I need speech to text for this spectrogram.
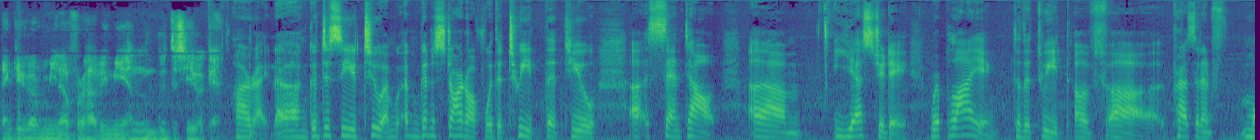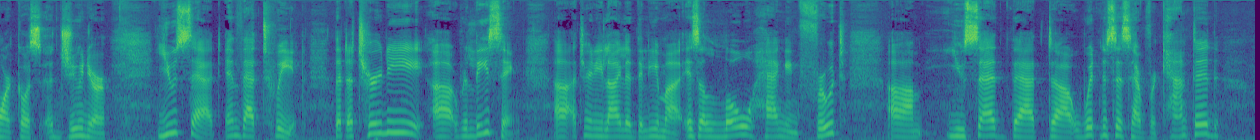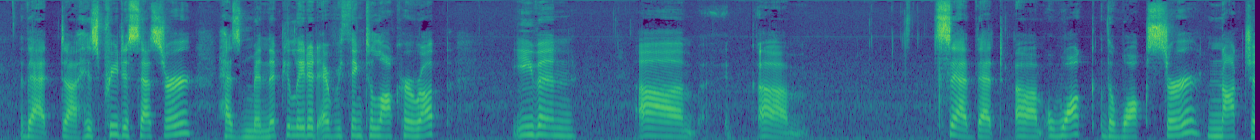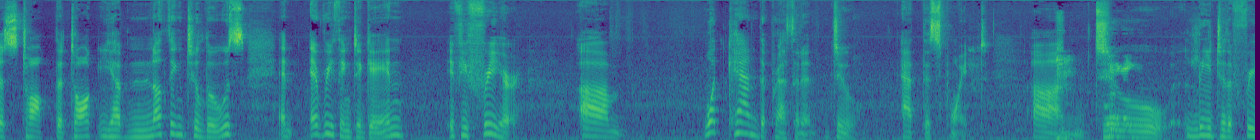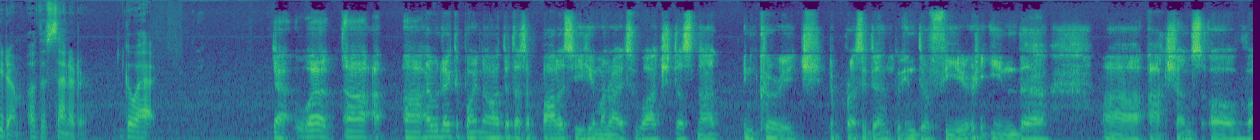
Thank you, Carmina, for having me, and good to see you again. All right, uh, good to see you too. I'm, I'm going to start off with a tweet that you uh, sent out. Um, yesterday, replying to the tweet of uh, President Marcos Jr., you said in that tweet that attorney uh, releasing uh, Attorney Leila de Lima is a low hanging fruit. Um, you said that uh, witnesses have recanted, that uh, his predecessor has manipulated everything to lock her up, even. Um, um, said that um, walk the walk, sir, not just talk the talk. You have nothing to lose and everything to gain if you free her. Um, what can the president do at this point um, to well, lead to the freedom of the senator? Go ahead. Yeah, well, uh, uh, I would like to point out that as a policy, Human Rights Watch does not encourage the president to interfere in the uh, actions of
